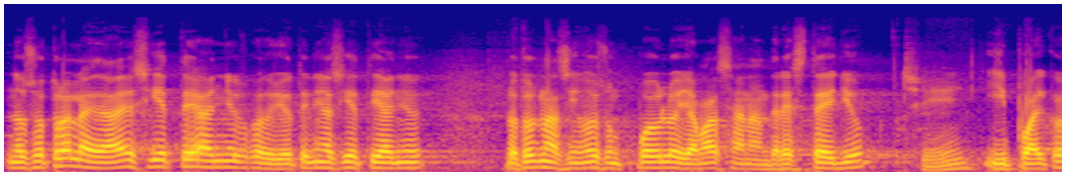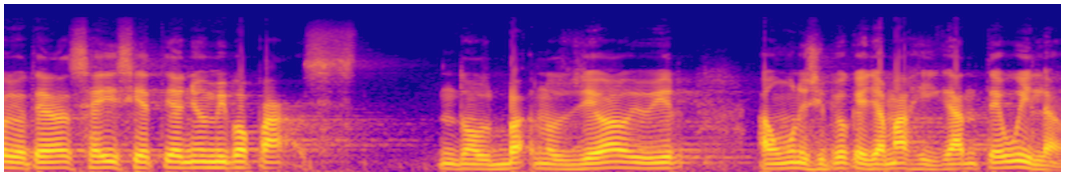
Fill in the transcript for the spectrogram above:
nosotros a la edad de siete años, cuando yo tenía siete años, nosotros nacimos en un pueblo que se llama San Andrés Tello sí. y por ahí cuando yo tenía seis, siete años mi papá nos, nos lleva a vivir a un municipio que se llama Gigante Huila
